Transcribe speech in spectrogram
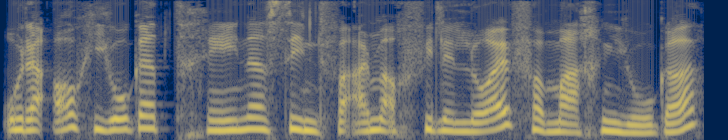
oder auch Yoga-Trainer sind. Vor allem auch viele Läufer machen Yoga.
